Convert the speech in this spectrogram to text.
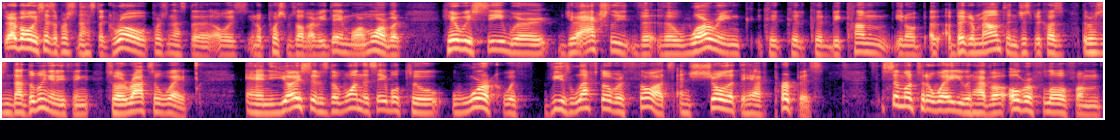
The Rebbe always says a person has to grow, a person has to always you know push himself every day more and more. But here we see where you're actually the, the worrying could, could could become you know a, a bigger mountain just because the person's not doing anything, so it rots away. And Yosef is the one that's able to work with these leftover thoughts and show that they have purpose similar to the way you would have an overflow from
